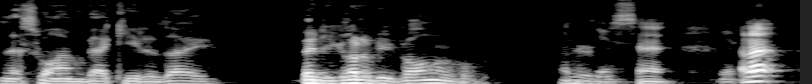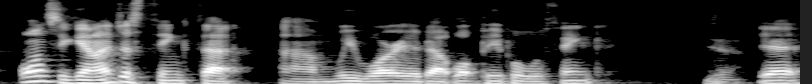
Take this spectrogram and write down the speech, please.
that's why I'm back here today. But you've got to be vulnerable. Hundred percent. Yeah. And I, once again, I just think that um, we worry about what people will think. Yeah. Yeah.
